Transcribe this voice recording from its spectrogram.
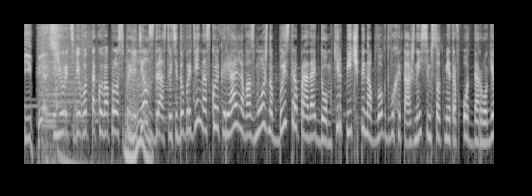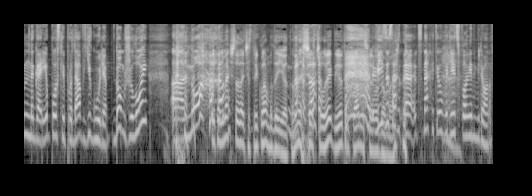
и 5. Юра, тебе вот такой вопрос прилетел. Здравствуйте, добрый день. Насколько реально возможно быстро продать дом? Кирпич, пеноблок двухэтажный, 700 метров от дороги дороге на горе после пруда в Ягуле. Дом жилой, а, но... Ты понимаешь, что она сейчас рекламу дает? Она сейчас человек дает рекламу своего дома. Э, цена хотела бы 9,5 миллионов.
